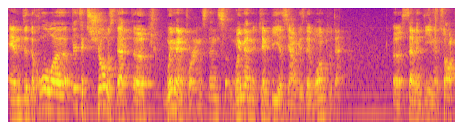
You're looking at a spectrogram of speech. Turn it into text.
And the, the whole uh, physics shows that uh, women for instance women can be as young as they want to them uh, 17 and so on.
